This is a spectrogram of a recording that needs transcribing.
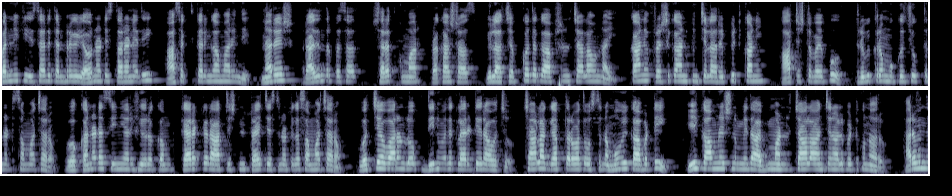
బన్నీకి ఈసారి తండ్రిగా ఎవరు నటిస్తారనేది ఆసక్తికరంగా మారింది. నరేష్ రాజేంద్ర ప్రసాద్ శరత్ కుమార్ ప్రకాష్ రాజ్ ఇలా చెప్పుకోదగ్గ ఆప్షన్లు చాలా ఉన్నాయి. కానీ ఫ్రెష్గా అనిపించేలా రిపీట్ కానీ ఆర్టిస్ట్ వైపు త్రివిక్రమ్ ముగ్గు చూపుతున్నట్టు సమాచారం. ఓ Kannada senior hero cum character ఆర్టిస్ట్ని ట్రై చేస్తున్నట్టుగా సమాచారం. వచ్చే వారం లోపు దీని మీద క్లారిటీ రావచ్చు. చాలా గ్యాప్ తర్వాత వస్తున్న మూవీ కాబట్టి ఈ కాంబినేషన్ మీద అభిమానులు చాలా అంచనాలు పెట్టుకున్నారు. అరవింద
